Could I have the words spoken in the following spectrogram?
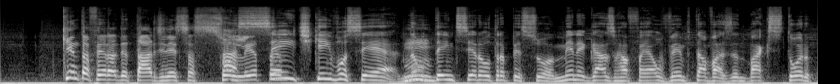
quinta-feira de tarde, nessa soleta. Aceite quem você é, não Hum. tente ser outra pessoa. Menegaso Rafael Vemp tá vazando. Backstouro.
